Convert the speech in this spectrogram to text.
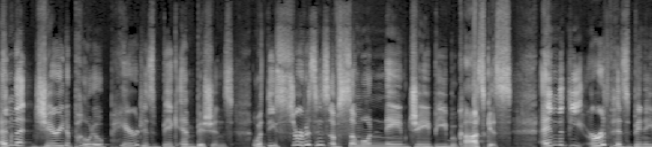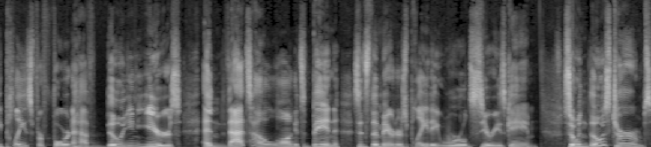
And that Jerry Dipoto paired his big ambitions with the services of someone named J.B. Bukauskas. And that the Earth has been a place for four and a half billion years, and that's how long it's been since the Mariners played a World Series game. So, in those terms,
